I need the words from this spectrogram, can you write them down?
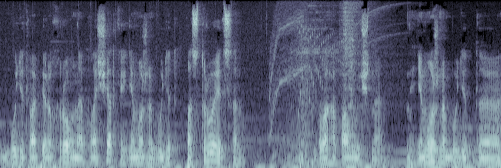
будет, во-первых, ровная площадка, где можно будет построиться благополучно, где можно будет э,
